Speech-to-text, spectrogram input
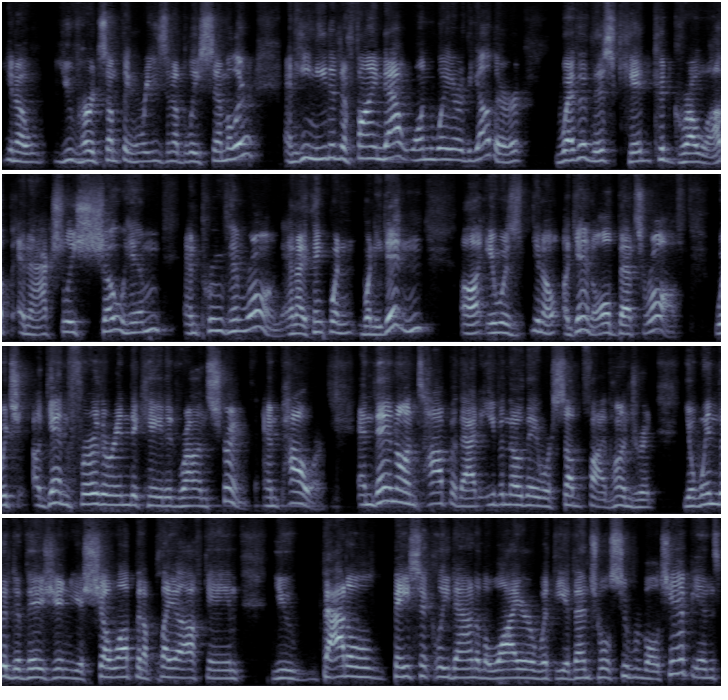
you know, you've heard something reasonably similar. And he needed to find out one way or the other whether this kid could grow up and actually show him and prove him wrong. And I think when when he didn't, uh, it was, you know, again, all bets are off which again further indicated Ron's strength and power. And then on top of that, even though they were sub 500, you win the division, you show up in a playoff game, you battle basically down to the wire with the eventual Super Bowl champions,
